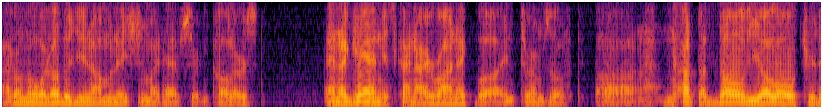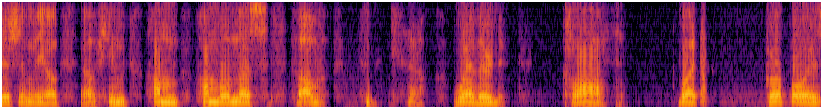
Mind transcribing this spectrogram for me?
I don't know what other denominations might have certain colors. And again, it's kind of ironic, but in terms of uh, not the dull yellow traditionally of of hum, hum, humbleness of you know weathered cloth, but purple is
